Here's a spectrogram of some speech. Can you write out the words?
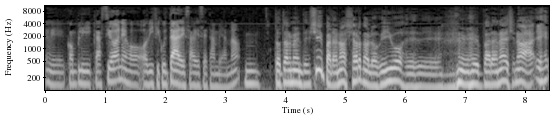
eh, complicaciones o, dificultades a veces también, ¿no? Mm, totalmente. Sí, para no hacernos los vivos, desde para nada decir, no, es,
